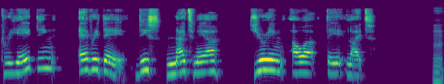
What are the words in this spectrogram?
creating every day this nightmare during our daylight. Mm.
